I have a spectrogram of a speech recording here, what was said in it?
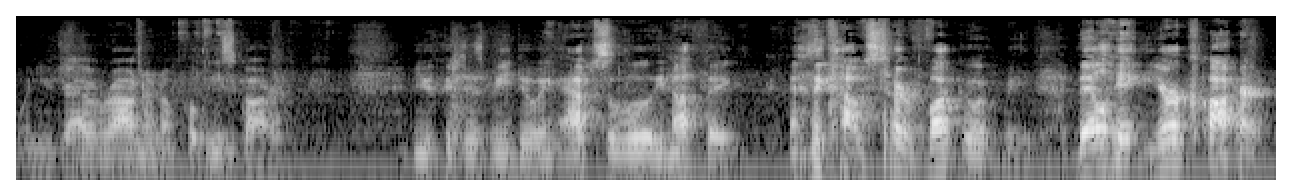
When you drive around in a police car, you could just be doing absolutely nothing, and the cops start fucking with me. They'll hit your car,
